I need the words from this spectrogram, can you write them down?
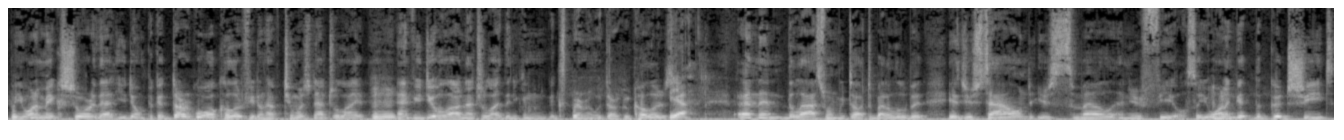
But you want to make sure that you don't pick a dark wall color if you don't have too much natural light, and if you do have a lot of natural light, then you can experiment with darker colors. Yeah. And then the last one we talked about a little bit is your sound, your smell, and your feel. So you want to get the good sheets.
